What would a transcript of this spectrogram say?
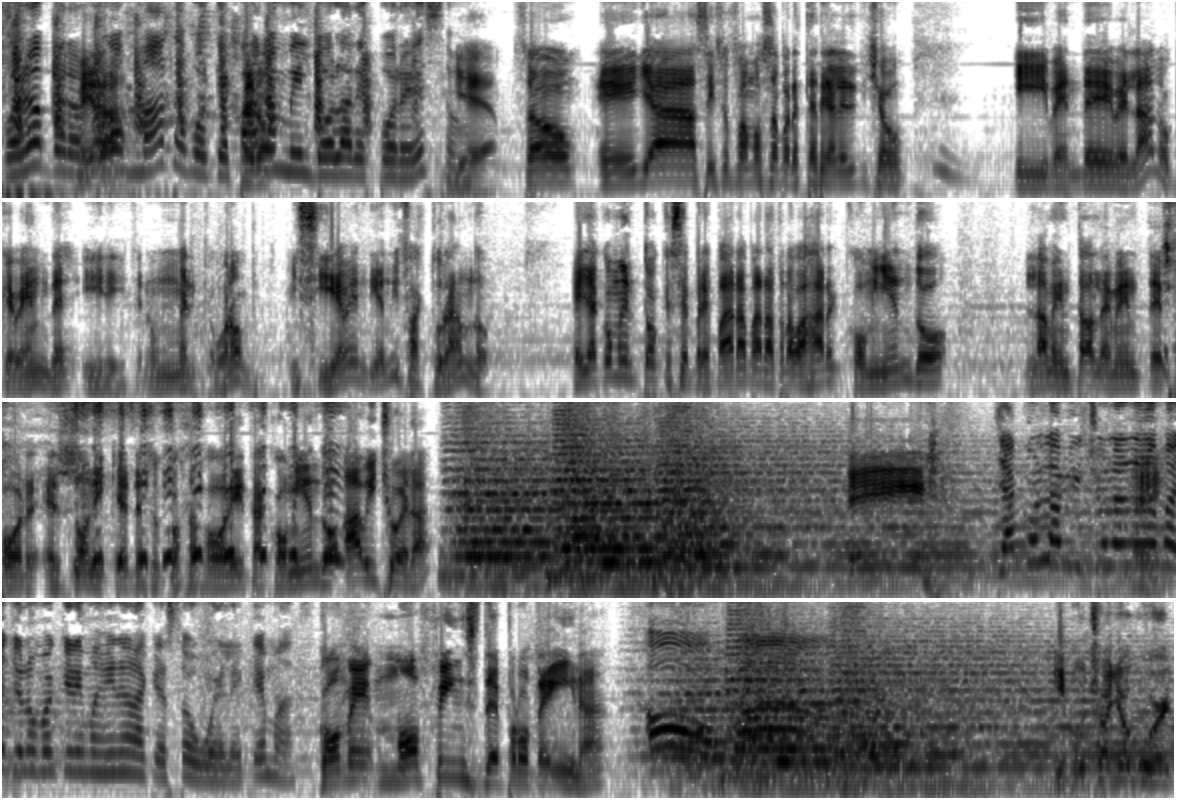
Bueno, pero Mira, no los mata porque pagan mil dólares por eso. Yeah. So, ella se hizo famosa por este reality show y vende, ¿verdad? Lo que vende y tiene un mercado, bueno, y sigue vendiendo y facturando. Ella comentó que se prepara para trabajar comiendo, lamentablemente por el Sonic, que es de sus cosas favoritas, comiendo habichuela. Ya con la bichuela nada más, yo no me quiero imaginar a qué eso huele. ¿Qué más? come muffins de proteína Oh, wow. y mucho yogurt.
